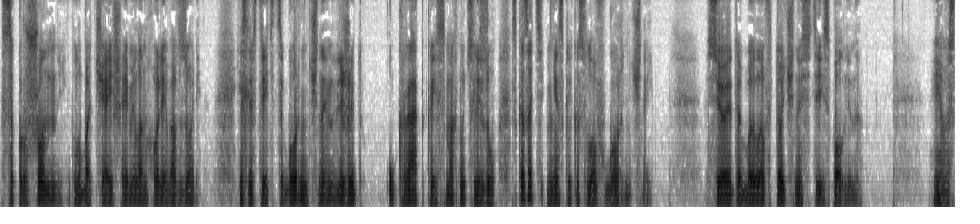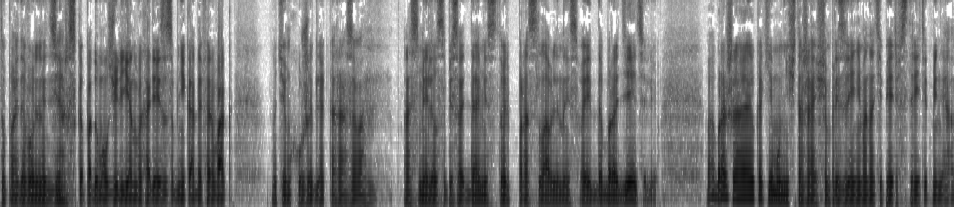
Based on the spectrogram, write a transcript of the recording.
сокрушенный, глубочайшая меланхолия во взоре. Если встретится горничная, надлежит украдкой смахнуть слезу, сказать несколько слов горничной. Все это было в точности исполнено. «Я выступаю довольно дерзко», — подумал Жюльен, выходя из особняка де Фервак, но тем хуже для Каразова. Осмелился писать даме, столь прославленной своей добродетелью. Воображаю, каким уничтожающим презрением она теперь встретит меня.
